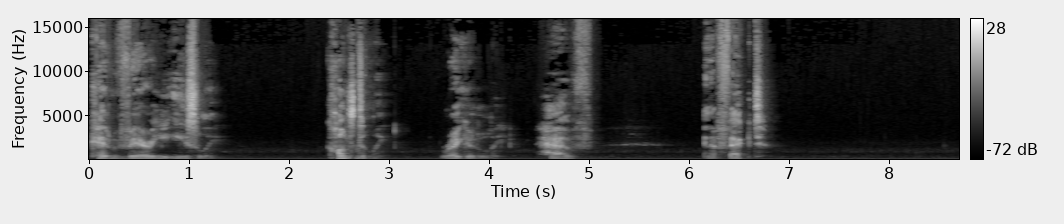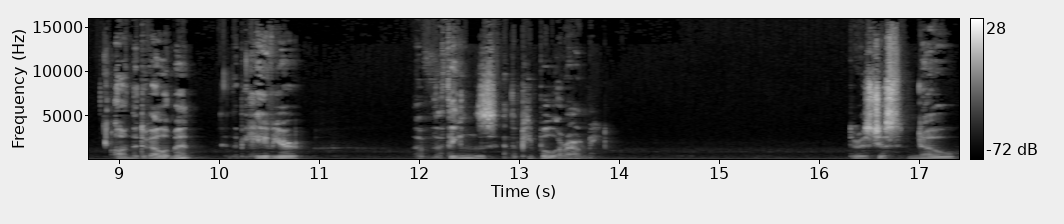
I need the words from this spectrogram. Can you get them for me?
can very easily, constantly, regularly have an effect on the development and the behavior of the things and the people around me. There is just no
